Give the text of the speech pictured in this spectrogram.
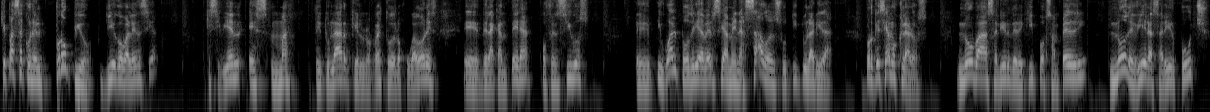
¿Qué pasa con el propio Diego Valencia? Que si bien es más titular que los restos de los jugadores eh, de la cantera ofensivos, eh, igual podría haberse amenazado en su titularidad. Porque seamos claros, no va a salir del equipo San Pedri, no debiera salir Puch,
